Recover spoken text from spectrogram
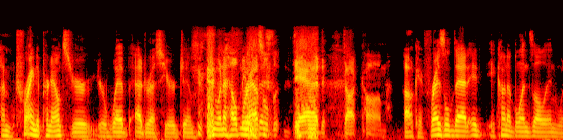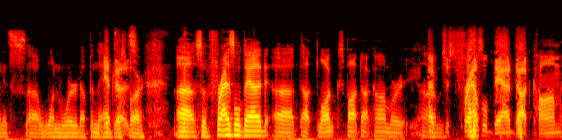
I'm trying to pronounce your your web address here, Jim. You want to help me? Frazzleddad.com. Okay, Frazzled Dad. It, it kind of blends all in when it's uh, one word up in the address bar. Uh, so frazzleddad uh, blogspot.com or uh, um, uh, just frazzleddad.com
